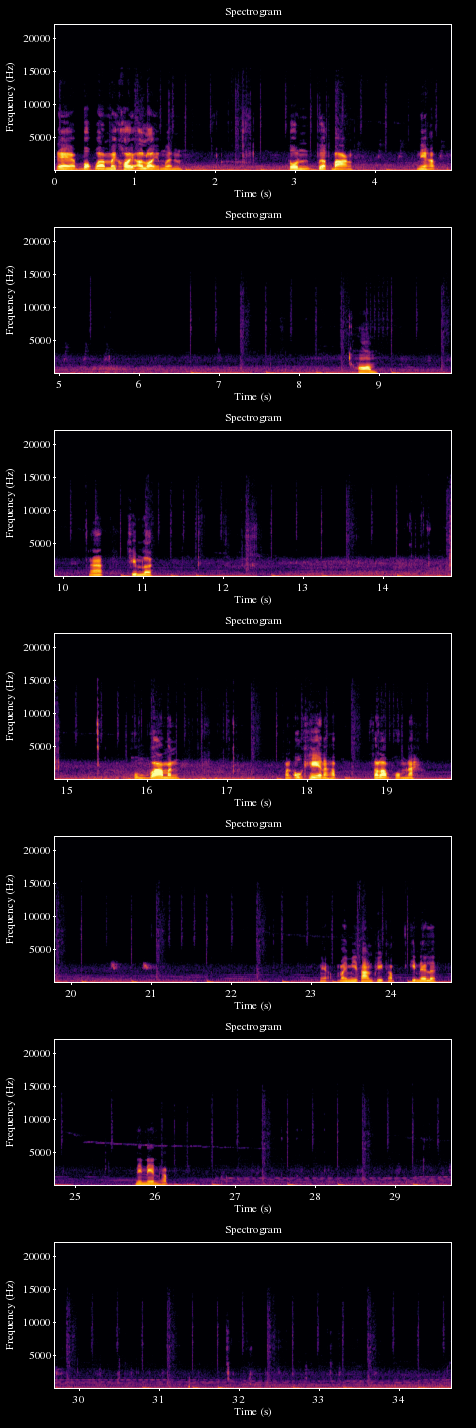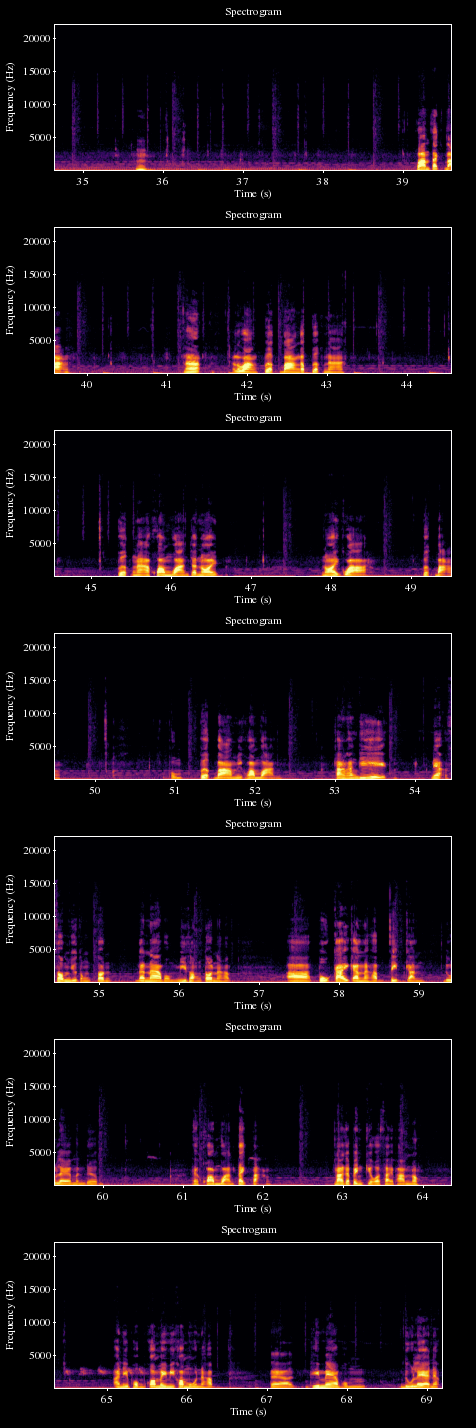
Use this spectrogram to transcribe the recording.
แต่บอกว่าไม่ค่อยอร่อยเหมือน ต้นเปลือกบาง เนี่ยครับ หอม นะ ชิมเลย ผมว่ามัน มันโอเคนะครับสำหรับผมนะ ไม่มีสารพิษครับ กินได้เลย เน้นๆครับ ความแตกต่าง นะ ระหว่างเปลือกบางกับเปลือกหนา เปลือกหนาความหวานจะน้อย น้อยกว่า เปลือกบาง ผมเปลือกบางมีความหวาน ทั้งทั้งที่เนี่ยส้มอยู่ตรงต้นด้านหน้าผมมีสองต้นนะครับปลูกใกล้กันนะครับ ติดกันดูแลเหมือนเดิม แต่ความหวานแตกต่าง น่าจะเป็นเกี่ยวกับสายพันธุ์เนาะอันนี้ผมก็ไม่มีข้อมูลนะครับ แต่ที่แม่ผมดูแลเนี่ย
